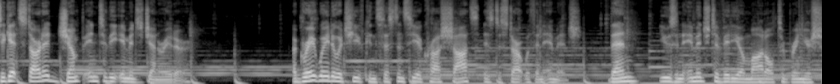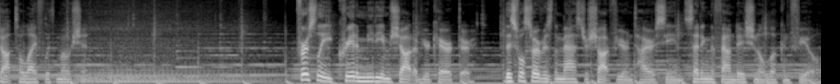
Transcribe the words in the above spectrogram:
To get started, jump into the image generator. A great way to achieve consistency across shots is to start with an image. Then, use an image to video model to bring your shot to life with motion. Firstly, create a medium shot of your character. This will serve as the master shot for your entire scene, setting the foundational look and feel.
